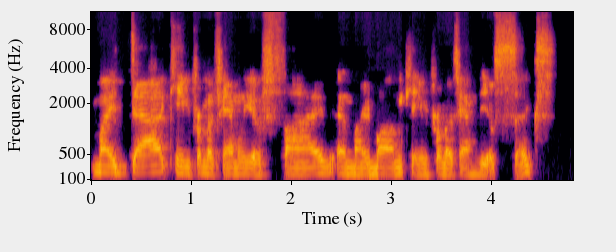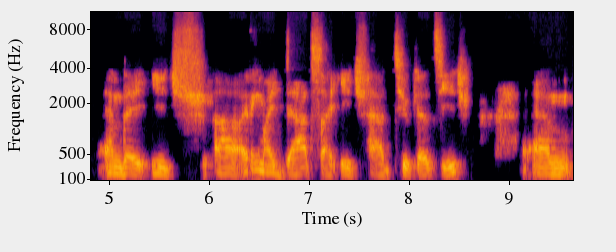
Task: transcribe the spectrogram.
my dad came from a family of five, and my mom came from a family of six. And they each, uh, I think my dad's side each had two kids each, and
